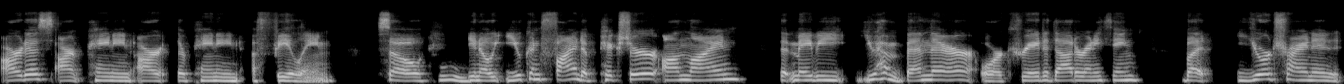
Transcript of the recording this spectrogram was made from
artists aren't painting art they're painting a feeling. So Ooh. you know you can find a picture online that maybe you haven't been there or created that or anything but you're trying to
